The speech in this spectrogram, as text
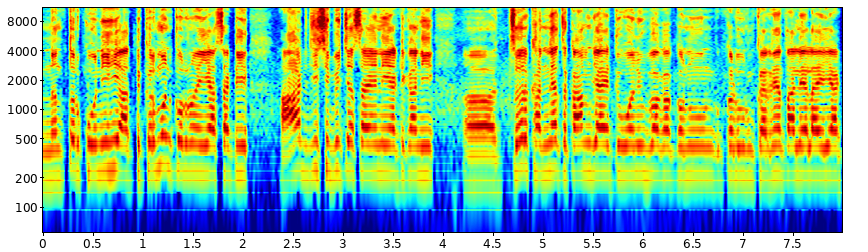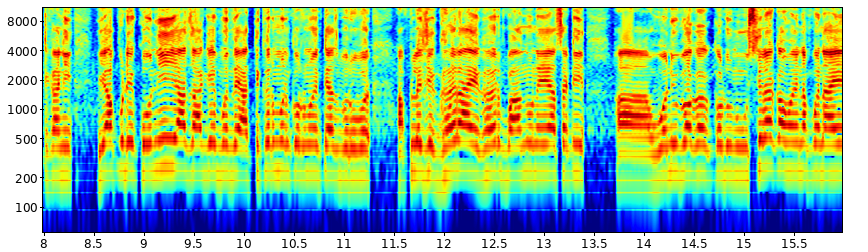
नंतर कोणीही अतिक्रमण करू नये यासाठी आठ जी सी बीच्या सहाय्याने या ठिकाणी चर खांदण्याचं काम जे आहे ते वन विभागाकडून कडून करण्यात आलेलं आहे. या ठिकाणी यापुढे कोणीही या जागेमध्ये अतिक्रमण करू नये त्याचबरोबर आपलं जे घर आहे घर बांधू नये यासाठी वन विभागाकडून उशिरा का होईना पण आहे.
